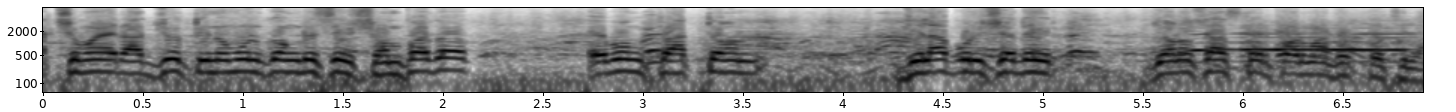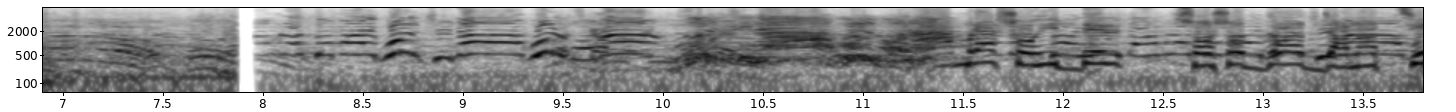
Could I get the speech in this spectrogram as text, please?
একসময় রাজ্য তৃণমূল কংগ্রেসের সম্পাদক এবং প্রাক্তন জেলা পরিষদের জনস্বাস্থ্যের কর্মাধ্যক্ষ ছিলাম। আমরা তোমায় ভুলছি না ভুলবো না। ভুলছি না ভুলবো না। আমরা শহীদদের সশ্রদ্ধা জানাচ্ছি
